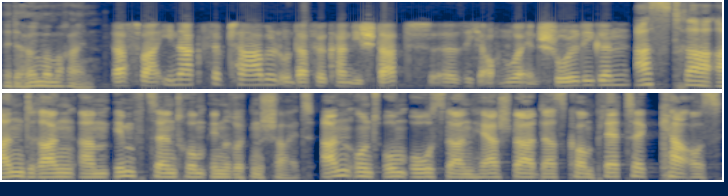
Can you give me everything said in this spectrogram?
Da hören wir mal rein. Das war inakzeptabel und dafür kann die Stadt äh, sich auch nur entschuldigen. Astra-Andrang am Impfzentrum in Rüttenscheid. An und um Ostern herrscht da das komplette Chaos.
